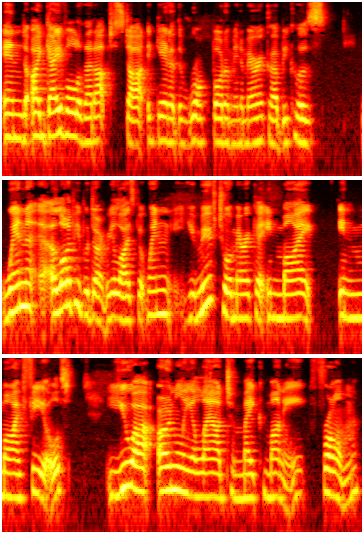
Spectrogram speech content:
and I gave all of that up to start again at the rock bottom in America because when a lot of people don't realize, but when you move to America in my in my field, you are only allowed to make money from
